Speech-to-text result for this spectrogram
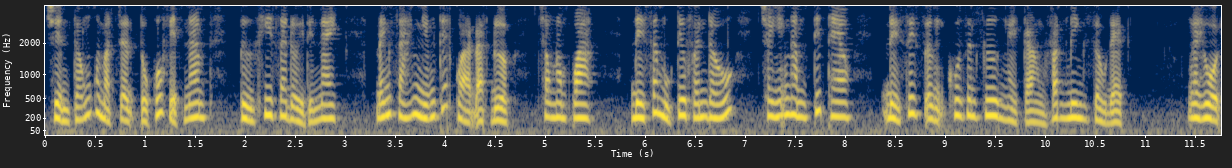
truyền thống của mặt trận Tổ quốc Việt Nam từ khi ra đời đến nay, đánh giá những kết quả đạt được trong năm qua, đề ra mục tiêu phấn đấu cho những năm tiếp theo để xây dựng khu dân cư ngày càng văn minh giàu đẹp. Ngày hội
